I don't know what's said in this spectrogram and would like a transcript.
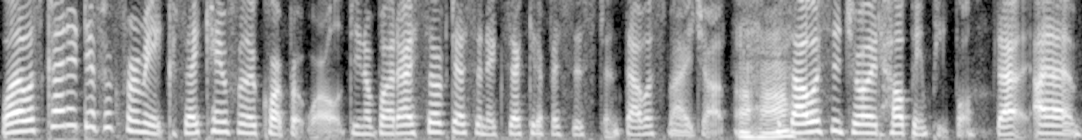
Well, it was kind of different for me because I came from the corporate world, you know, but I served as an executive assistant. That was my job. Because uh-huh. I always enjoyed helping people. That I,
